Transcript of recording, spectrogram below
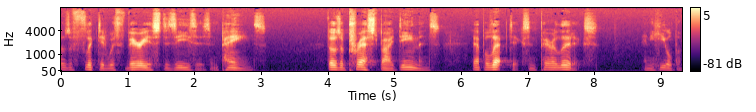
those afflicted with various diseases and pains, those oppressed by demons, epileptics, and paralytics, and he healed them.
